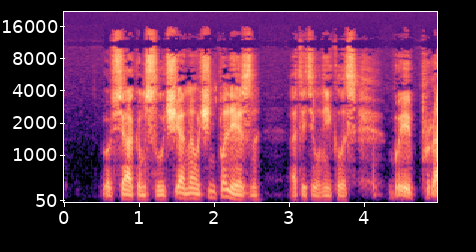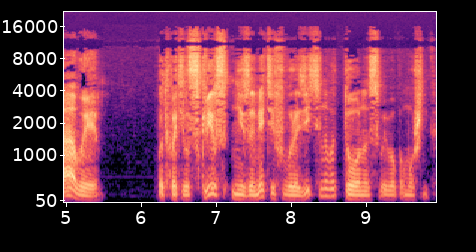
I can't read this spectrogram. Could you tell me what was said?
— Во всяком случае, она очень полезна, — ответил Николас. — Вы правы, — подхватил Сквирс, не заметив выразительного тона своего помощника.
